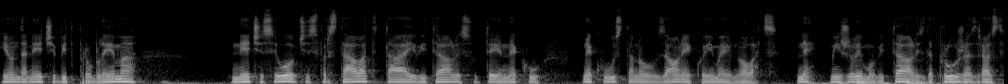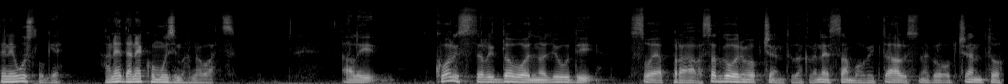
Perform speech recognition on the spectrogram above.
I onda neće biti problema, neće se uopće svrstavati taj Vitalis u te neku, neku ustanovu za one koji imaju novac. Ne, mi želimo Vitalis da pruža zdravstvene usluge, a ne da nekom uzima novac. Ali koriste li dovoljno ljudi svoja prava? Sad govorimo općenito, dakle ne samo o Vitalisu, nego općenito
